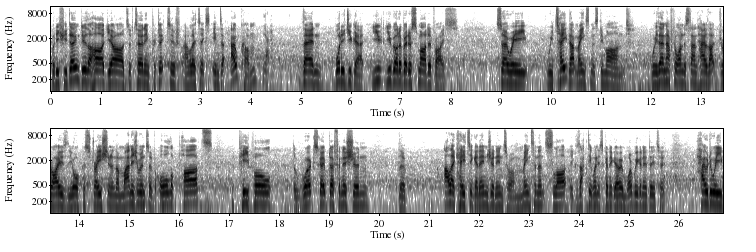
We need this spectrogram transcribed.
But if you don't do the hard yards of turning predictive analytics into outcome, Yeah. then what did you get? You, you got a bit of smart advice. So we, we take that maintenance demand, we then have to understand how that drives the orchestration and the management of all the parts, the people, the work scope definition, the allocating an engine into a maintenance slot, exactly when it's going to go and what are we going to do to it. How do we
